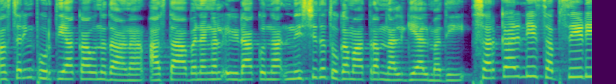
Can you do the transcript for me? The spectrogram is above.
മസ്റ്ററിംഗ് പൂർത്തിയാക്കാവുന്നതാണ്. ആ സ്ഥാപനങ്ങൾ ഈടാക്കുന്ന നിശ്ചിത തുക മാത്രം നൽകിയാൽ മതി. സർക്കാരിന്റെ സബ്സിഡി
